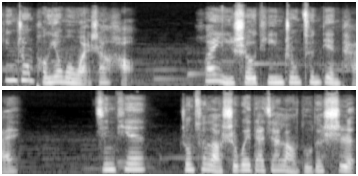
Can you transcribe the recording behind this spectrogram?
听众朋友们，晚上好，欢迎收听中村电台。今天中村老师为大家朗读的是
